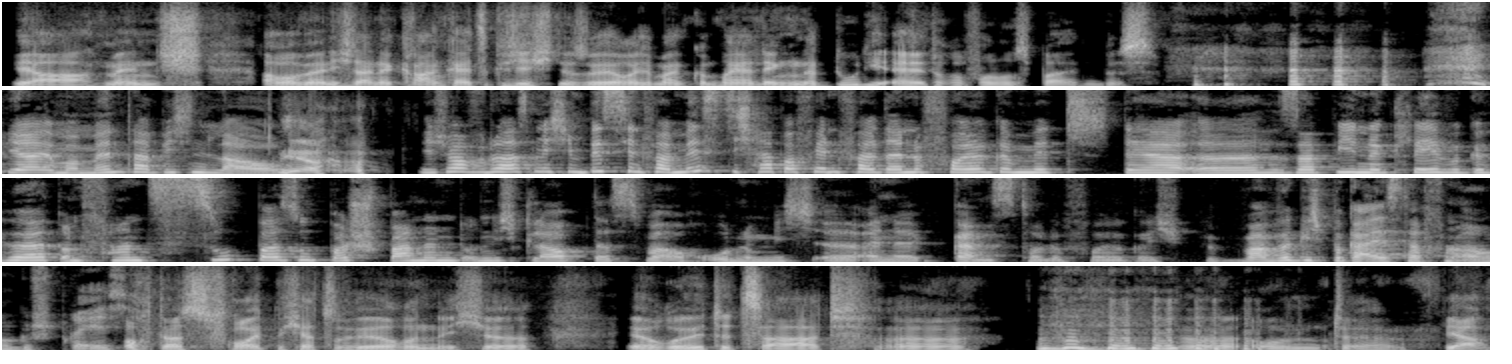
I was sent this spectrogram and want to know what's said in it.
Ja, Mensch, aber wenn ich deine Krankheitsgeschichte so höre, ich meine, könnte man ja denken, dass du die ältere von uns beiden bist. ja, im Moment habe ich einen Lauf. Ja. Ich hoffe, du hast mich ein bisschen vermisst. Ich habe auf jeden Fall deine Folge mit der äh, Sabine Kleve gehört und fand es super, super spannend. Und ich glaube, das war auch ohne mich äh, eine ganz tolle Folge. Ich war wirklich begeistert von eurem Gespräch. Auch das freut mich ja zu hören. Ich äh, erröte zart. Äh, äh, und äh, ja,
